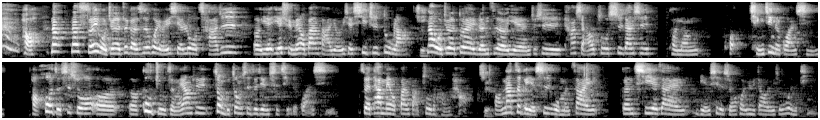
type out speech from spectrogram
好，那那所以我觉得这个是会有一些落差，就是呃也也许没有办法有一些细致度啦。那我觉得对人资而言，就是他想要做事，但是可能情境的关系。好，或者是说，呃呃，雇主怎么样去重不重视这件事情的关系，所以他没有办法做得很好。是。好，那这个也是我们在跟企业在联系的时候会遇到的一些问题。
